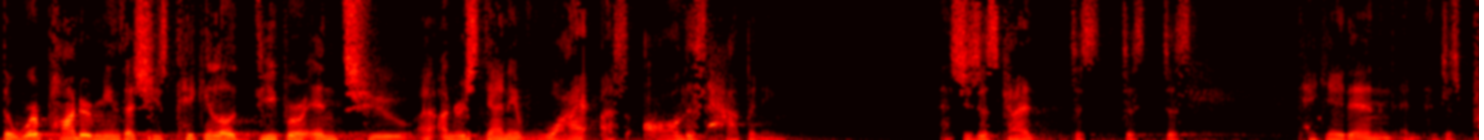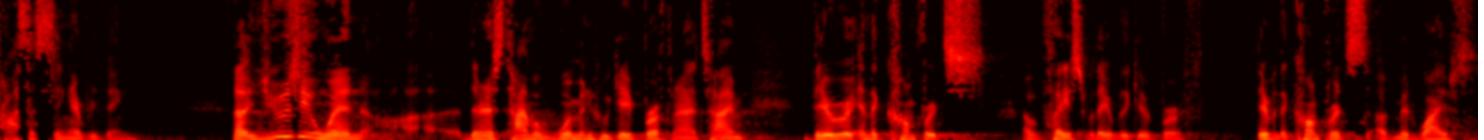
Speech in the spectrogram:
the word pondered means that she's taking a little deeper into an understanding of why is all this happening. And she's just kind of just, just, just taking it in and, and, just processing everything. Now, usually when uh, during this time of women who gave birth during that time, they were in the comforts of a place where they were able to give birth. They were in the comforts of midwives.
